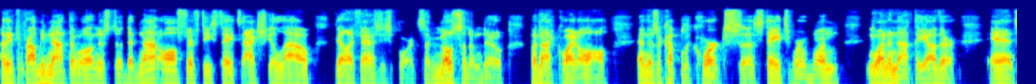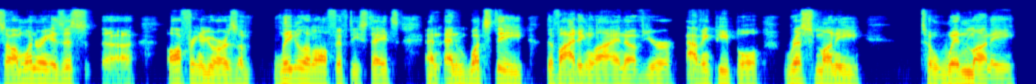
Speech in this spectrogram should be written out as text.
I think it's probably not that well understood that not all 50 states actually allow daily fantasy sports. I mean, most of them do, but not quite all. And there's a couple of quirks uh, states where one one and not the other. And so I'm wondering, is this uh, offering of yours of legal in all 50 states? And and what's the dividing line of your having people risk money to win money?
